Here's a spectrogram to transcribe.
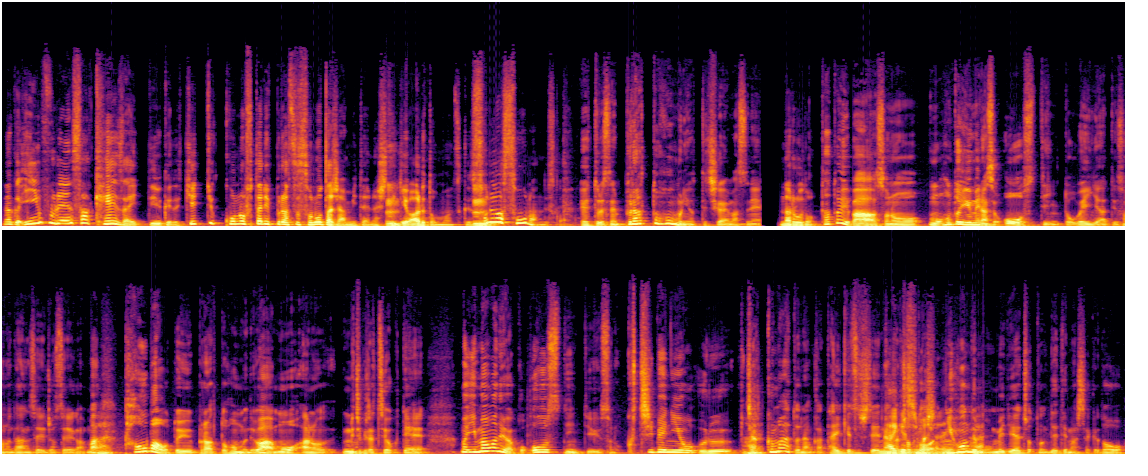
なんかインフルエンサー経済っていうけど結局この2人プラスその他じゃんみたいな指摘はあると思うんですけど、うん。それはそうなんですか、えっとですね、プラットフォームによって違いますね。なるほど。例えばそのもう本当に有名なんですよオースティンとウェイヤーっていうその男性女性が、まあはい。タオバオというプラットフォームではもうあのめちゃくちゃ強くて、まあ、今まではこうオースティンっていうその口紅を売るジャック・マーとなんか対決してな日本ではいもメディアちょっと出てましたけど、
